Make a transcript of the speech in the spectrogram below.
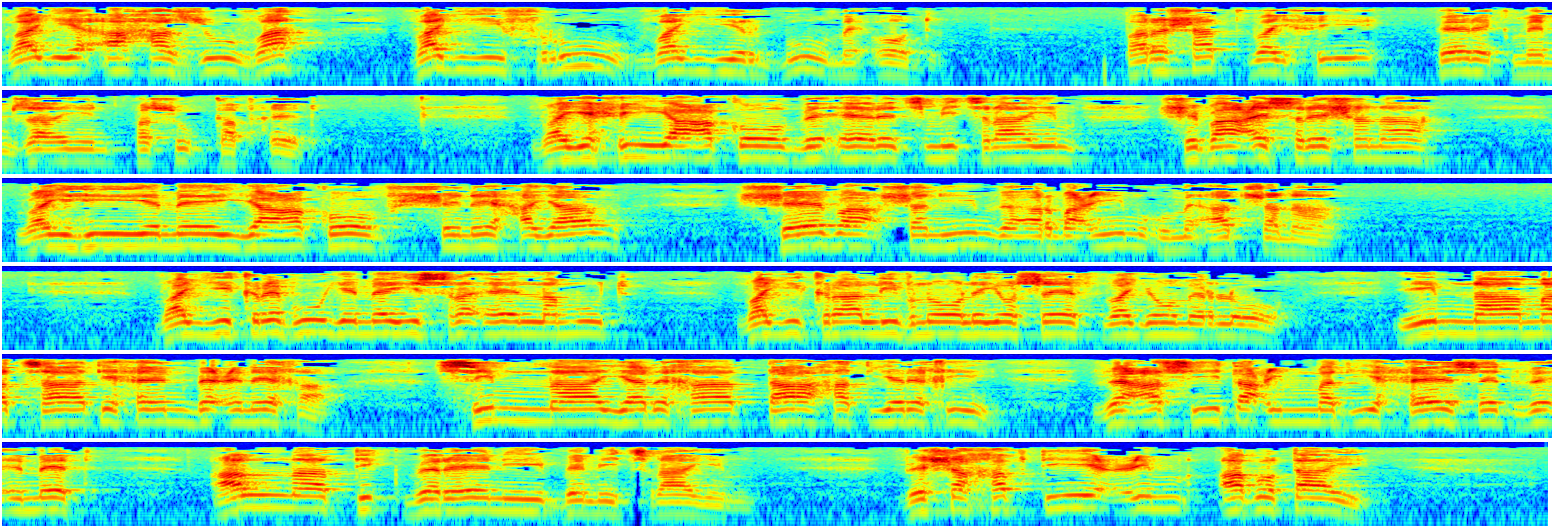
ויאחזו בה, ויפרו, וירבו מאוד. פרשת ויחי, פרק מ"ז, פסוק כ"ח ויחי יעקב בארץ מצרים שבע עשרה שנה, ויהי ימי יעקב שני חייו, שבע שנים וארבעים ומאת שנה. ויקרבו ימי ישראל למות, ויקרא לבנו ליוסף, ויאמר לו, אם נא מצאתי חן בעיניך, שים נא ידך תחת ירכי, ועשית עמדי חסד ואמת, אל נא תקברני במצרים. ושכבתי עם אבותי,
